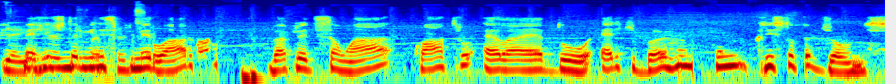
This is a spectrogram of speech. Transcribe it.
E aí, Bem, a gente termina esse primeiro arco, vai para a edição A4, ela é do Eric Burnham com Christopher Jones.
